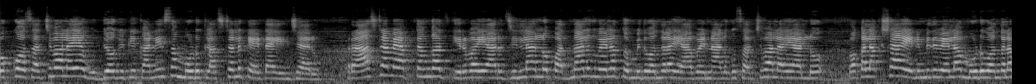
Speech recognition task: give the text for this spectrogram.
ఒక్కో సచివాలయ ఉద్యోగికి కనీసం మూడు క్లస్టర్లు కేటాయించారు. రాష్ట్ర వ్యాప్తంగా ఇరవై ఆరు జిల్లాల్లో పద్నాలుగు వేల తొమ్మిది వందల యాభై నాలుగు సచివాలయాల్లో ఒక లక్ష ఎనిమిది వేల మూడు వందల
